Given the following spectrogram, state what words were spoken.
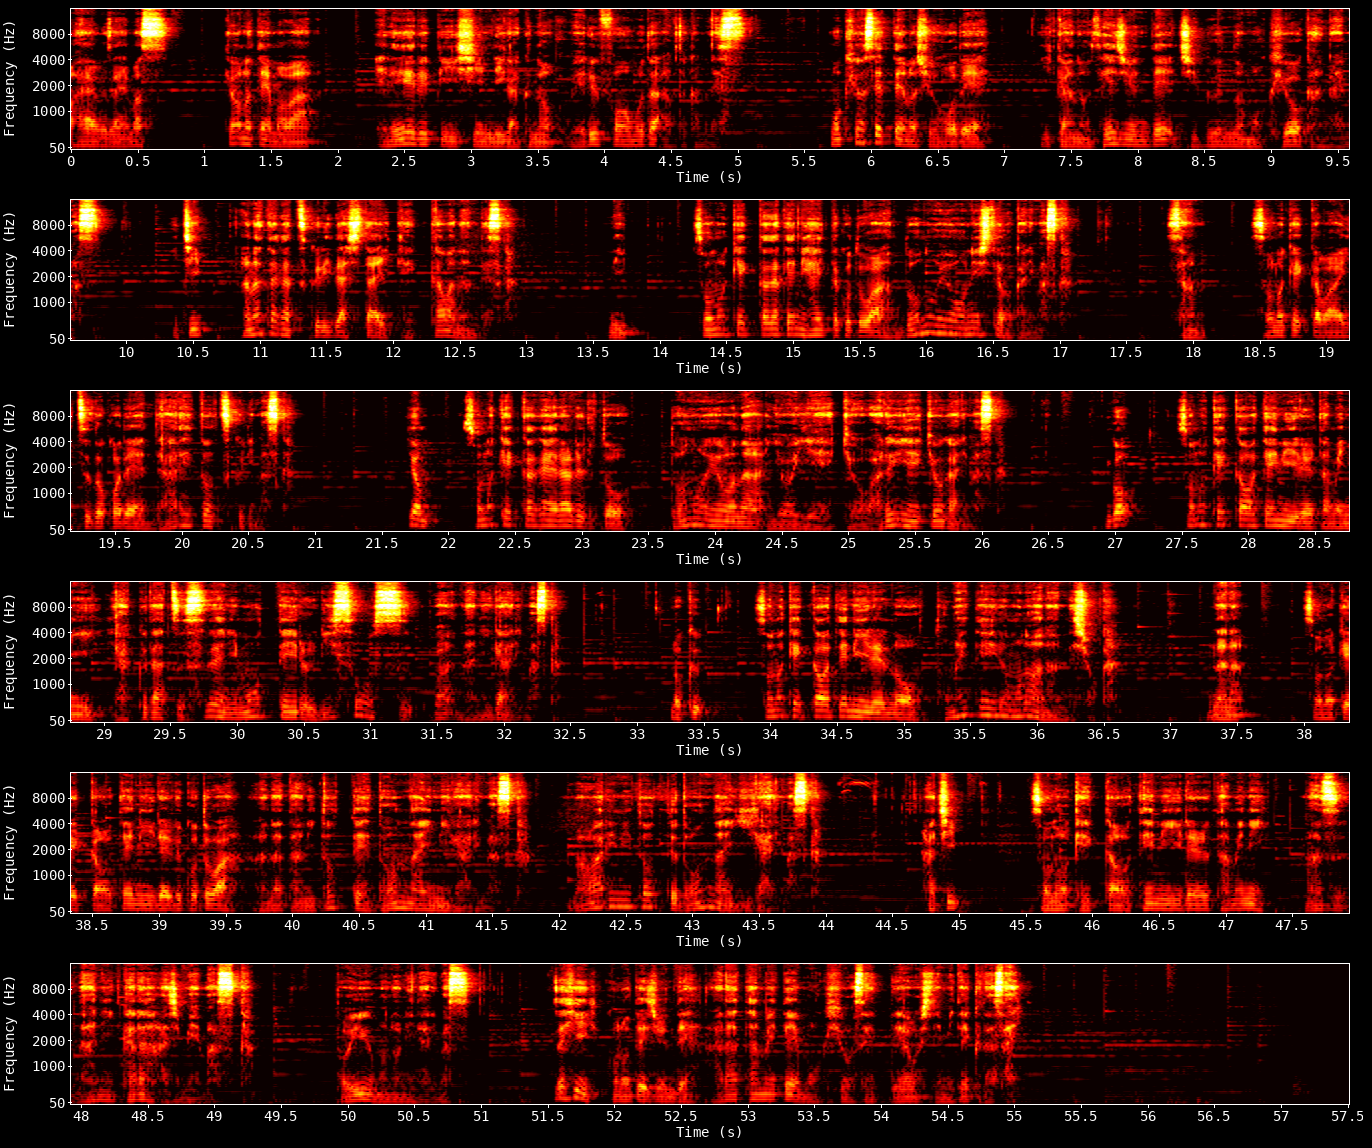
おはようございます。今日のテーマは NLP 心理学の Well-Formed Outcome です。目標設定の手法で以下の手順で自分の目標を考えます。1、あなたが作り出したい結果は何ですか ?2、その結果が手に入ったことはどのようにしてわかりますか ?3、その結果はいつどこで誰と作りますか ?4、その結果が得られるとどのような良い影響、悪い影響がありますか ?5、その結果を手に入れるために役立つすでに持っているリソースは何がありますか ?6、その結果を手に入れるのを止めているものは何でしょうか ?7、その結果を手に入れることはあなたにとってどんな意味がありますか？周りにとってどんな意義がありますか ?8、その結果を手に入れるためにまず何から始めますか？というものになります。ぜひこの手順で改めて目標設定をしてみてください。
